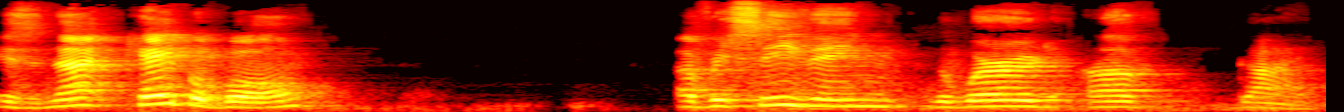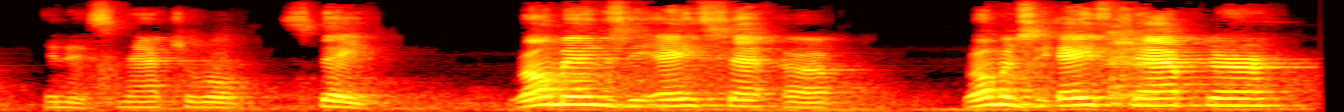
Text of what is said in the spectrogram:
is not capable of receiving the Word of God in its natural state. Romans the eighth uh, Romans the eighth chapter,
